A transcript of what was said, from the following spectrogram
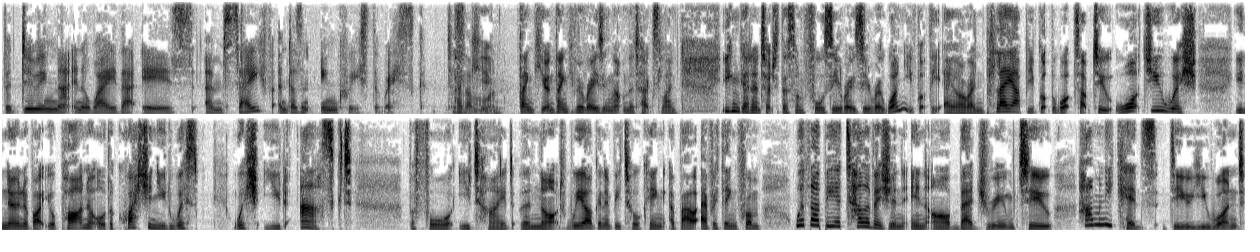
but doing that in a way that is um, safe and doesn't increase the risk to thank someone. You. Thank you. And thank you for raising that on the text line. You can get in touch with us on 4001. You've got the ARN Play app, you've got the WhatsApp too. What do you wish you'd known about your partner or the question you'd wish, wish you'd asked? Before you tied the knot. We are going to be talking about everything from will there be a television in our bedroom to how many kids do you want?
